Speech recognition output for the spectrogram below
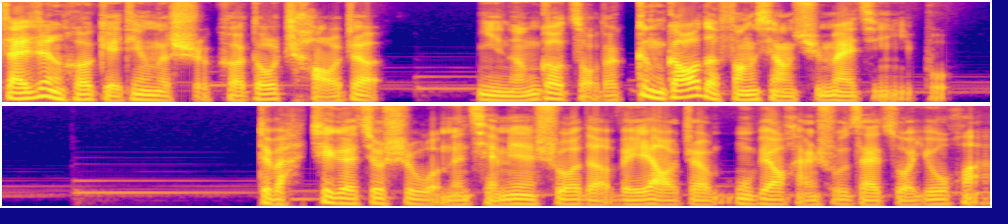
在任何给定的时刻都朝着。你能够走得更高的方向去迈进一步，对吧？这个就是我们前面说的，围绕着目标函数在做优化。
